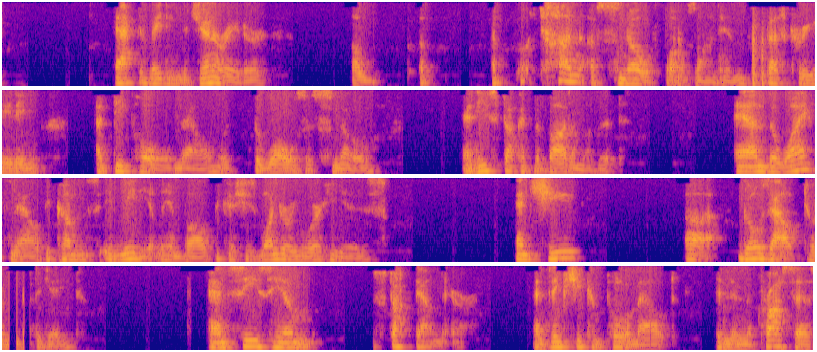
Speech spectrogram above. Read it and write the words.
activating the generator, a, a, a, ton of snow falls on him, thus creating a deep hole now with the walls of snow. And he's stuck at the bottom of it. And the wife now becomes immediately involved because she's wondering where he is. And she uh, goes out to investigate and sees him stuck down there and thinks she can pull him out. And in the process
